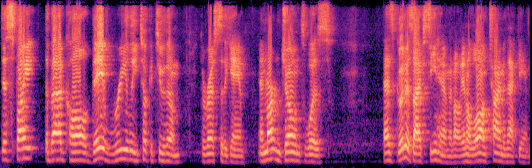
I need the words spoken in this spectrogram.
despite the bad call, they really took it to them the rest of the game. And Martin Jones was as good as I've seen him in a, in a long time in that game.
